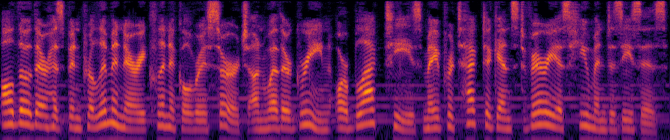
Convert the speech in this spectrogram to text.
Although there has been preliminary clinical research on whether green or black teas may protect against various human diseases,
